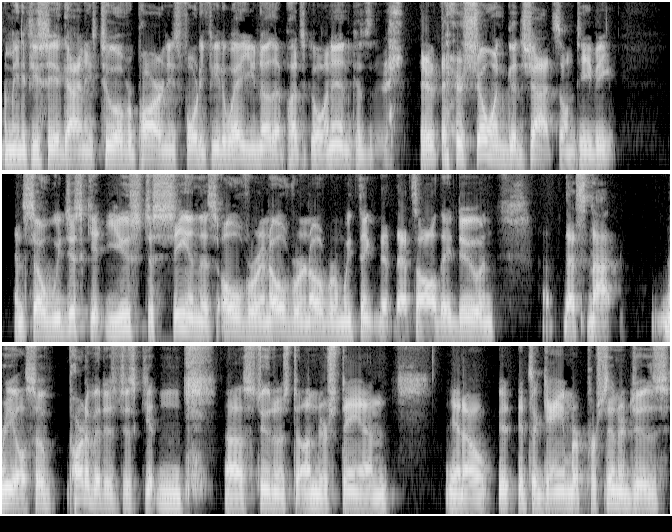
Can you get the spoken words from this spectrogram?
I mean, if you see a guy and he's two over par and he's 40 feet away, you know that putt's going in because they're, they're showing good shots on TV. And so we just get used to seeing this over and over and over, and we think that that's all they do, and that's not real. So part of it is just getting uh, students to understand, you know, it, it's a game of percentages.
